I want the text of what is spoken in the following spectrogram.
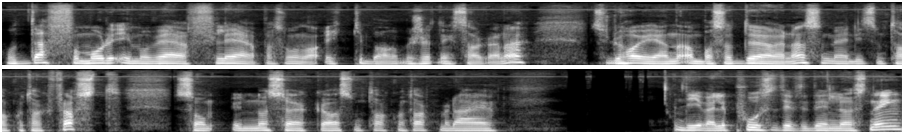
Og Derfor må du involvere flere personer, ikke bare beslutningstakerne. Så du har jo gjerne ambassadørene, som er de som tar kontakt først, som undersøker, som tar kontakt med deg de er veldig positive til din løsning.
